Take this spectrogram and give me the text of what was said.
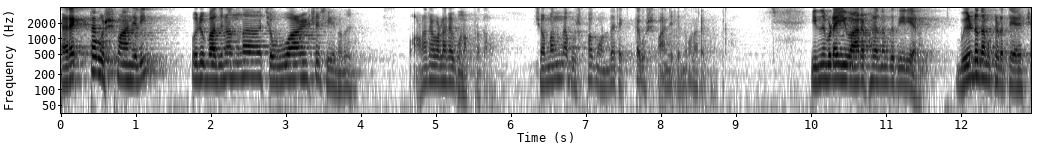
രക്തപുഷ്പാഞ്ജലി ഒരു പതിനൊന്ന് ചൊവ്വാഴ്ച ചെയ്യുന്നത് വളരെ വളരെ ഗുണപ്രദമാണ് ചുമന്ന പുഷ്പം കൊണ്ട് രക്തപുഷ്പാഞ്ജലി എന്ന് വളരെ ഗുണപ്രദം. ഇന്നിവിടെ ഈ വാരഫലം നമുക്ക് തീരുകയാണ്. വീണ്ടും നമുക്ക് അടുത്ത ആഴ്ച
